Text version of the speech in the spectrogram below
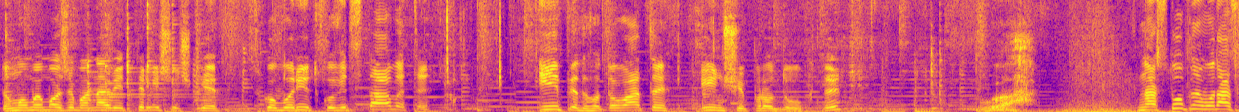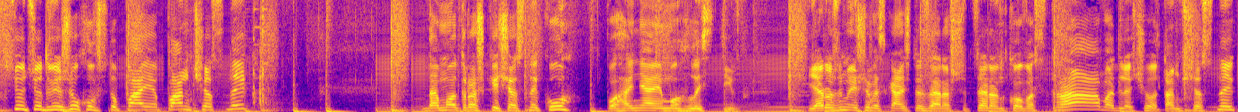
Тому ми можемо навіть трішечки сковорідку відставити і підготувати інші продукти. Наступним у нас всю цю двіжуху вступає пан часник. Дамо трошки часнику, поганяємо глистів. Я розумію, що ви скажете зараз, що це ранкова страва, для чого там часник.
